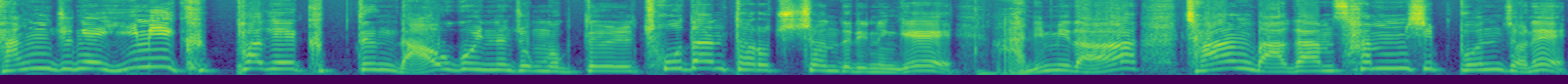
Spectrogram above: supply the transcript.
장중에 이미 급하게 급등 나오고 있는 종목들 초단타로 추천드리는 게 아닙니다. 장 마감 30분 전에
